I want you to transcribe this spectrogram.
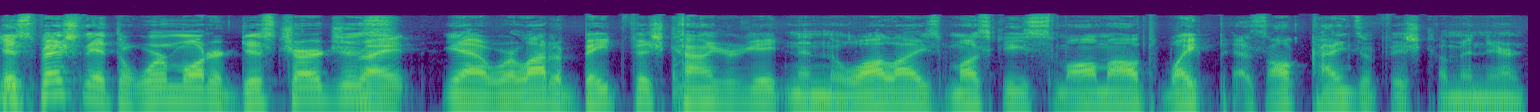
Especially at the warm water discharges. Right. Yeah, where a lot of bait fish congregate, and then the walleyes, muskies, smallmouth, white bass, all kinds of fish come in there and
